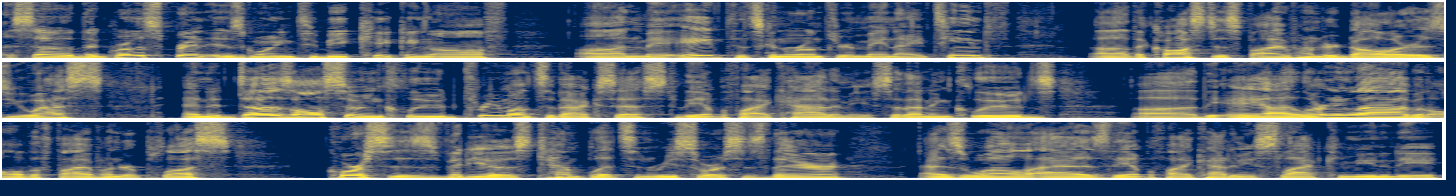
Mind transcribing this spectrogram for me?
So the growth sprint is going to be kicking off on May 8th. It's going to run through May 19th. Uh, the cost is $500 US. And it does also include three months of access to the Amplify Academy. So that includes uh, the AI Learning Lab and all the 500 plus courses, videos, templates, and resources there, as well as the Amplify Academy Slack community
